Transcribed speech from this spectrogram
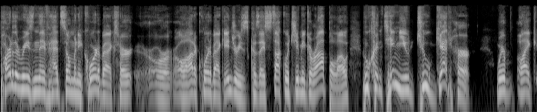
part of the reason they've had so many quarterbacks hurt or a lot of quarterback injuries is because they stuck with Jimmy Garoppolo, who continued to get hurt. We're like,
